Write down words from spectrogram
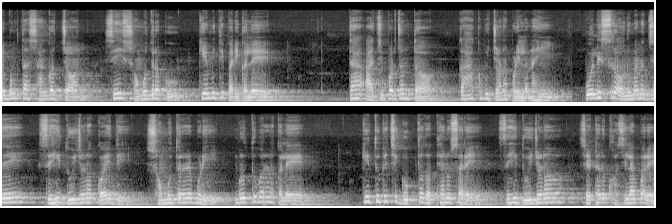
ଏବଂ ତା ସାଙ୍ଗ ଜନ୍ ସେହି ସମୁଦ୍ରକୁ କେମିତି ପାରିକଲେ ତାହା ଆଜି ପର୍ଯ୍ୟନ୍ତ କାହାକୁ ବି ଜଣାପଡ଼ିଲା ନାହିଁ। ପୋଲିସର ଅନୁମାନ ଯେ ସେହି ଦୁଇ ଜଣ କଏଦୀ ସମୁଦ୍ରରେ ବୁଡ଼ି ମୃତ୍ୟୁବରଣ କଲେ। କିନ୍ତୁ କିଛି ଗୁପ୍ତ ତଥ୍ୟାନୁସାରେ ସେହି ଦୁଇ ଜଣ ସେଠାରୁ ଖସିଲା ପରେ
